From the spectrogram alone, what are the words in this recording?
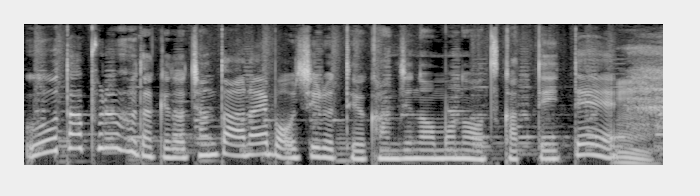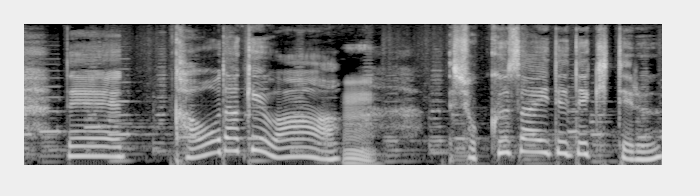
ウォータープルーフだけど、ちゃんと洗えば落ちるっていう感じのものを使っていて、で、顔だけはうん。食材でできてる？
